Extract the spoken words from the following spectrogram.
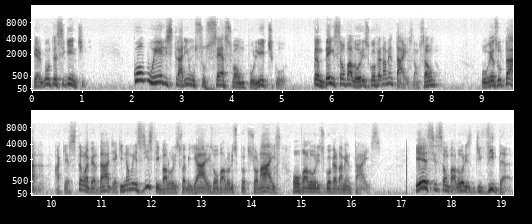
Pergunta seguinte: como eles trariam sucesso a um político? Também são valores governamentais, não são? O resultado, a questão, na verdade, é que não existem valores familiares ou valores profissionais ou valores governamentais. Esses são valores de vida.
